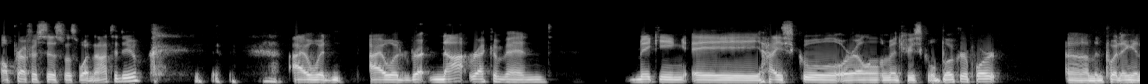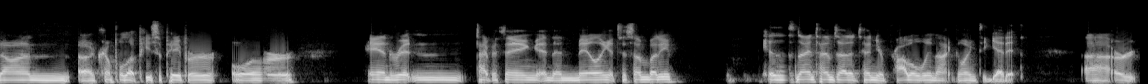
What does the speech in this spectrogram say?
I'll preface this with what not to do. I would I would re- not recommend making a high school or elementary school book report um, and putting it on a crumpled up piece of paper or handwritten type of thing and then mailing it to somebody because nine times out of ten you're probably not going to get it uh, or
